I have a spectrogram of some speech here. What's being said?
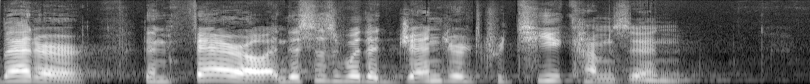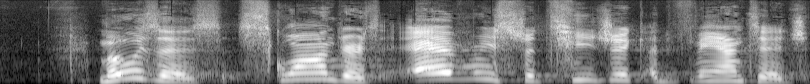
better than Pharaoh, and this is where the gendered critique comes in. Moses squanders every strategic advantage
